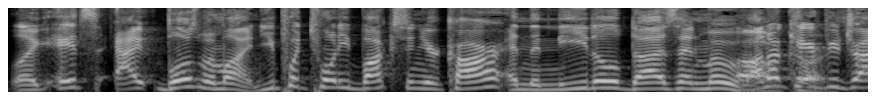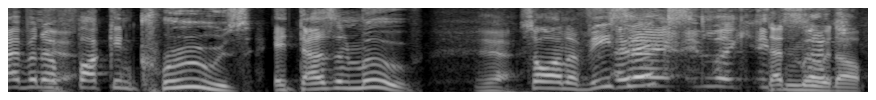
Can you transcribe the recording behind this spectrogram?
Like it's I, it blows my mind. You put 20 bucks in your car and the needle doesn't move. Oh, I Oh, don't care if you're driving a Yeah. fucking cruise. It doesn't move. Yeah. So on a V6, And I- like, it's doesn't move such, it up.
